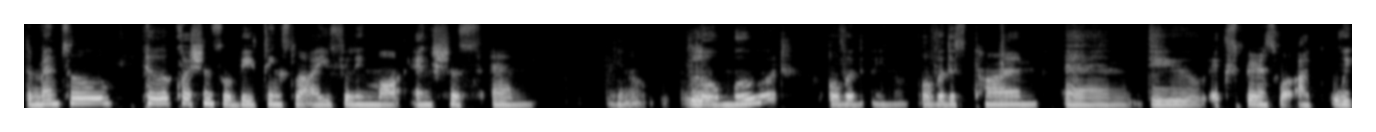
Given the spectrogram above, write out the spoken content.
the mental pillar questions will be things like: Are you feeling more anxious and you know low mood over you know over this time? And do you experience what I we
